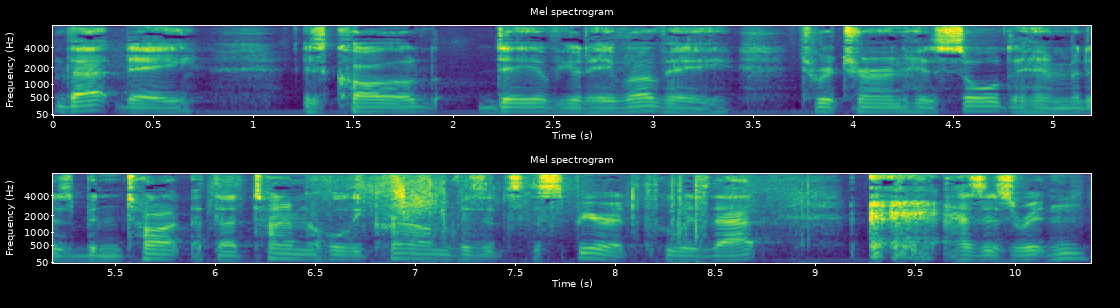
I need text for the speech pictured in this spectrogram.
that day is called Day of Yud Vavhe, to return his soul to him. It has been taught at that time the Holy Crown visits the Spirit. Who is that? As is written,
